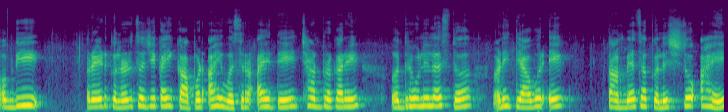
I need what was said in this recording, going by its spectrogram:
अगदी रेड कलरचं जे काही कापड आहे वस्त्र आहे ते छान प्रकारे अंथरवलेलं असतं आणि त्यावर एक तांब्याचा कलश जो आहे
